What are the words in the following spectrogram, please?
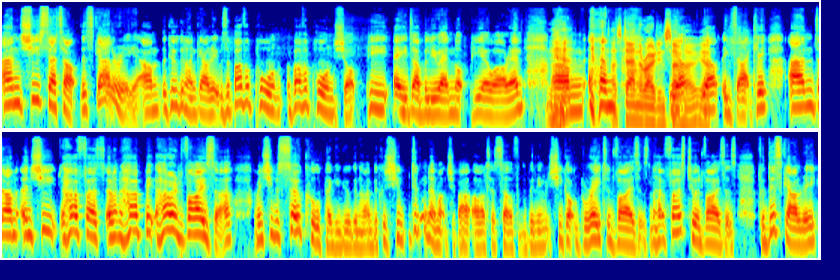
and she set up this gallery, um, the Guggenheim Gallery. It was above a pawn above a pawn shop, P A W N, not P O R N. Um, That's down the road in Soho. Yeah, yeah. exactly. And um, and she her first I mean, her her advisor. I mean, she was so cool, Peggy Guggenheim, because she didn't know much about art herself at the beginning, but she got great advisors. And her first two advisors for this gallery,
